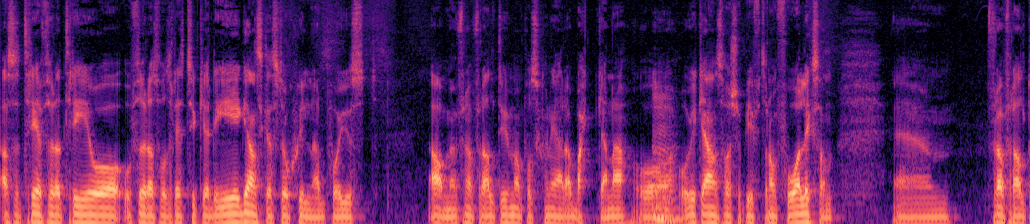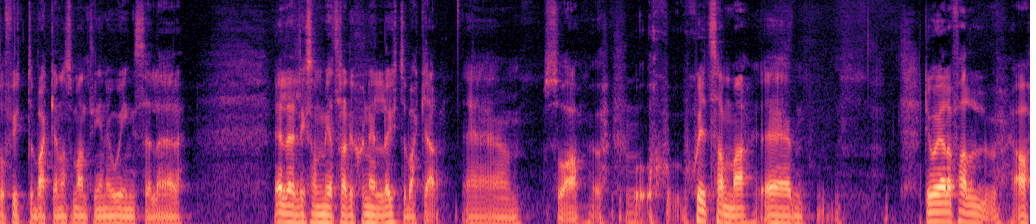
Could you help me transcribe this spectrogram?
alltså 3-4-3 och, och 4-2-3 tycker jag det är ganska stor skillnad på just Ja men framförallt hur man positionerar backarna och, Mm. och vilka ansvarsuppgifter de får liksom. Ehm, framförallt då för ytterbackarna som antingen är wings eller eller liksom mer traditionella ytterbackar. Ehm, så sk- skitsamma. Ehm, det var i alla fall, ja.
